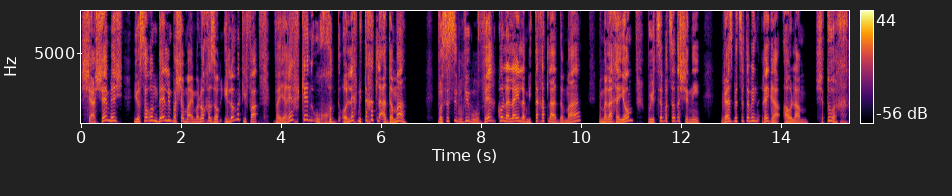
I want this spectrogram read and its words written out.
שהשמש היא עושה רונדלים בשמיים הלוך חזור היא לא מקיפה והירח כן הוא חוד, הולך מתחת לאדמה ועושה סיבובים הוא עובר כל הלילה מתחת לאדמה במהלך היום והוא יוצא בצד השני ואז בעצם תבין רגע העולם שטוח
